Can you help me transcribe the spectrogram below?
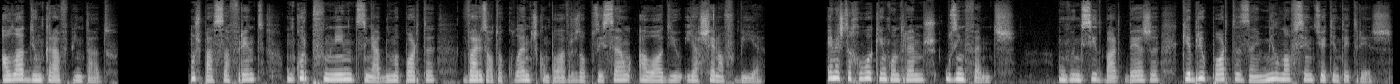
ao lado de um cravo pintado. Uns passos à frente, um corpo feminino desenhado numa porta, vários autocolantes com palavras de oposição ao ódio e à xenofobia. É nesta rua que encontramos Os Infantes, um conhecido bar de Beja que abriu portas em 1983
